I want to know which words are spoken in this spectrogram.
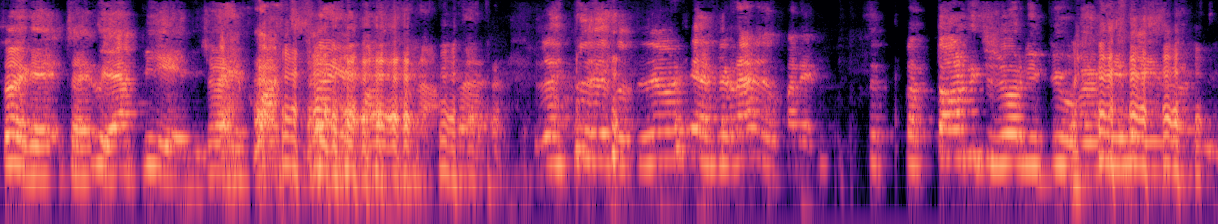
cioè che cioè, lui è a piedi cioè che passi cioè che passi là, cioè, cioè, se devo venire a Ferrari devo fare 14 giorni in più per venire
